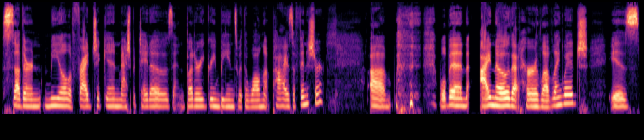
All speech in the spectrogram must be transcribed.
southern meal of fried chicken, mashed potatoes, and buttery green beans with a walnut pie as a finisher, um, well then I know that her love language is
